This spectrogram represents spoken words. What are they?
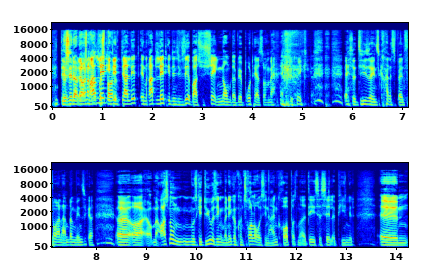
det, er, der, der, er ret let, der er lidt, en ret let identificerbar social norm, der bliver brudt her, som er, at du ikke altså, tisser en skraldespand foran andre mennesker. Uh, og, og, og også nogle måske dybere ting, at man ikke har kontrol over sin egen krop og sådan noget. Det i sig selv er pinligt. Uh,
